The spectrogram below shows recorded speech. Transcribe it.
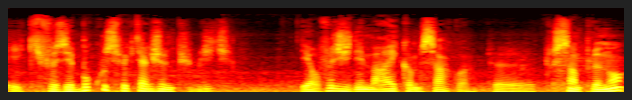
et qui faisait beaucoup de spectacles jeunes publics. Et en fait j'ai démarré comme ça quoi, euh, tout simplement.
